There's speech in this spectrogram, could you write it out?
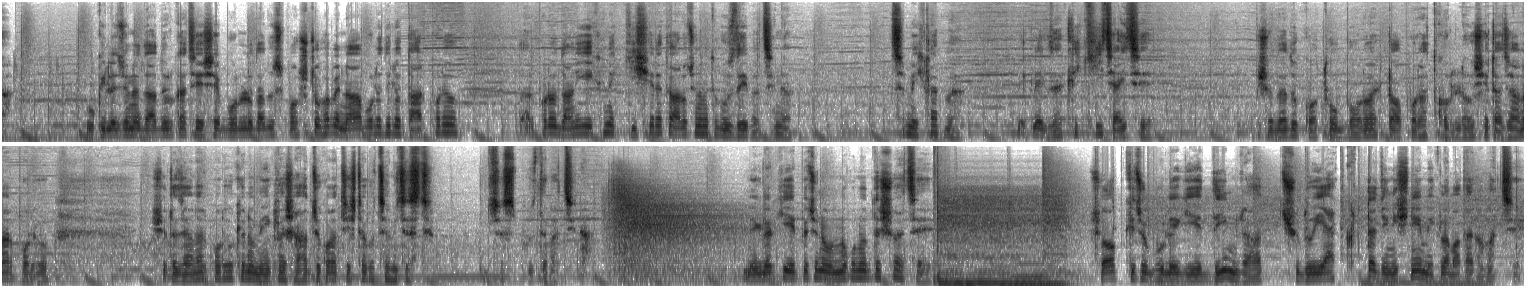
উকিলের জন্য দাদুর কাছে এসে বলল, দাদু স্পষ্টভাবে না বলে দিল, তারপরেও তারপরেও দাঁড়িয়ে এখানে কিসের এত আলোচনা আমি তো বুঝতেই পারছি না। আচ্ছা মেঘলা মেঘলা এক্স্যাক্টলি কি চাইছে? বিশ্বদাদু কত বড় একটা অপরাধ করল, সেটা জানার পরেও, সেটা জানার পরেও কেন মেঘলা সাহায্য করার চেষ্টা করছে আমি জাস্ট জাস্ট বুঝতে পারছি না। মেঘলার কি এর পেছনে অন্য কোনো উদ্দেশ্য আছে? সব কিছু ভুলে গিয়ে দিন রাত শুধু একটা জিনিস নিয়ে মেঘলা মাথা কামাচ্ছে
